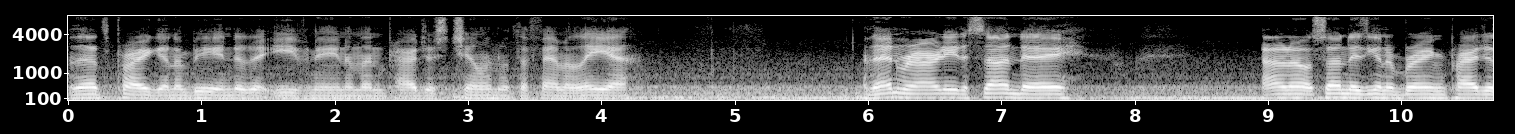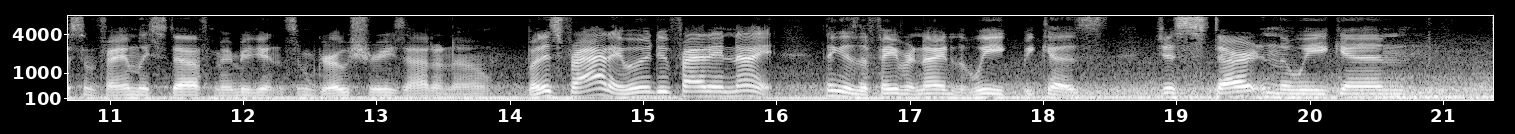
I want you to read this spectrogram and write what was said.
That's probably gonna be into the evening, and then probably just chilling with the familia. And then we're already to Sunday. I don't know Sunday's gonna bring. Probably just some family stuff. Maybe getting some groceries. I don't know. But it's Friday. What do we do Friday night? I think it's the favorite night of the week because just starting the weekend,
